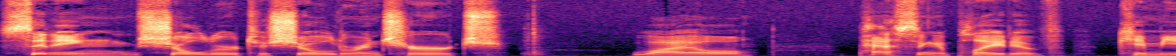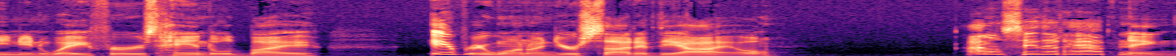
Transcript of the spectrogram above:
sitting shoulder to shoulder in church while passing a plate of communion wafers handled by everyone on your side of the aisle I don't see that happening.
